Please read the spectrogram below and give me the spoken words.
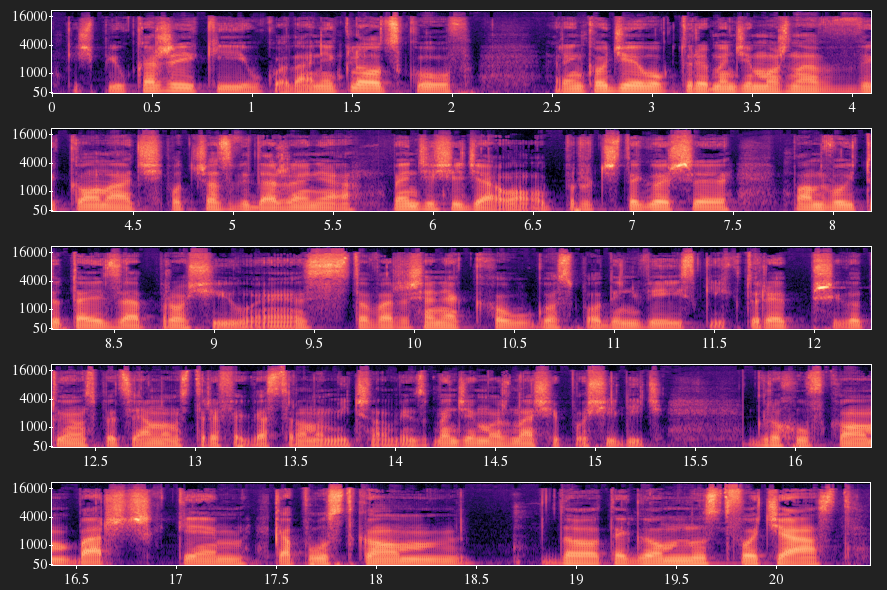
jakieś piłkarzyki, układanie klocków, rękodzieło, które będzie można wykonać podczas wydarzenia. Będzie się działo. Oprócz tego jeszcze pan wójt tutaj zaprosił e, Stowarzyszenia Koł Gospodyń Wiejskich, które przygotują specjalną strefę gastronomiczną, więc będzie można się posilić grochówką, barszczkiem, kapustką, do tego mnóstwo ciast.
